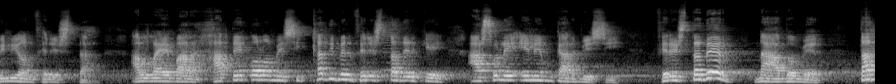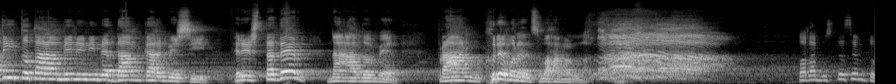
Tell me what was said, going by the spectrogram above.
বিলিয়ন ফেরেশতা। আল্লাহ এবার হাতে কলমে শিক্ষা দিবেন ফেরেশতাদেরকে আসলে এলেম কার বেশি? ফেরেশতাদের না আদমের? তাতেই তো তারা মেনে নিবে দাম কার বেশি? ফেরেশতাদের না আদমের? প্রাণ খুলে বলেন সুবহানাল্লাহ। কথা বুঝতেছেন তো?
